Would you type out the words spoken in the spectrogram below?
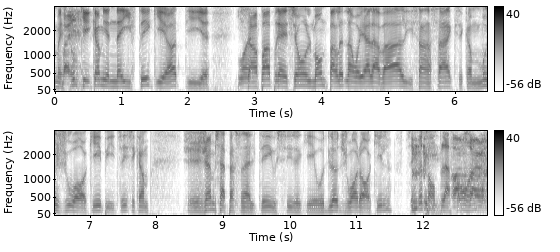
mais je ben, trouve qu'il est comme il y a une naïveté qui est hot. Il, il sent pas la pression. Le monde parlait de l'envoyer à Laval. Il s'en sac. C'est comme moi, je joue au hockey. Puis, tu sais, c'est comme. J'aime sa personnalité aussi, là, qui est au-delà du joueur de hockey. C'est quoi son plafond? Ah,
